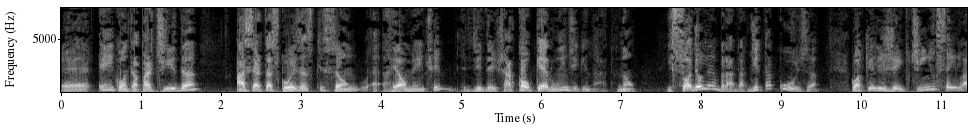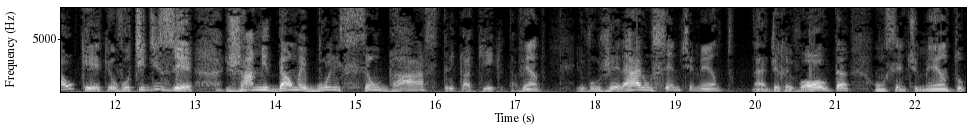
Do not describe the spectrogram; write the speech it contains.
É, em contrapartida, há certas coisas que são é, realmente de deixar qualquer um indignado. Não. E só de eu lembrar da dita cuja, com aquele jeitinho sei lá o que, que eu vou te dizer, já me dá uma ebulição gástrica aqui, que tá vendo? Eu vou gerar um sentimento né, de revolta, um sentimento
